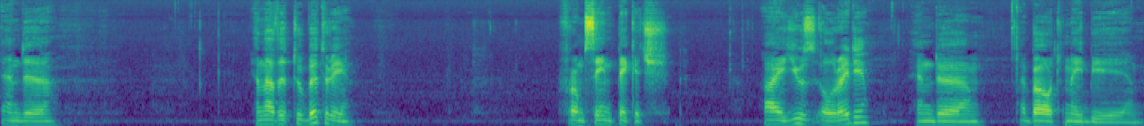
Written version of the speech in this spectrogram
and uh, another two battery from same package I use already and um, about maybe um,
